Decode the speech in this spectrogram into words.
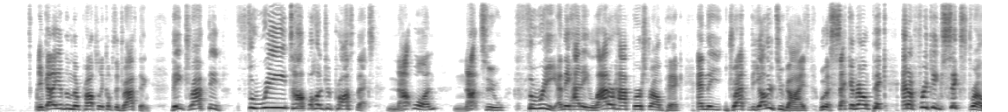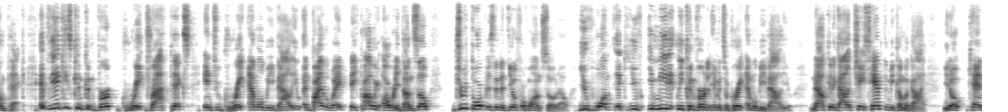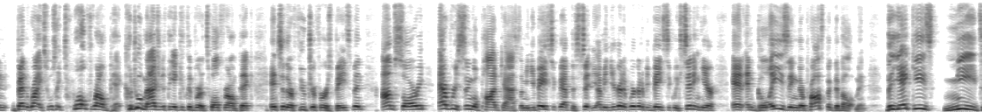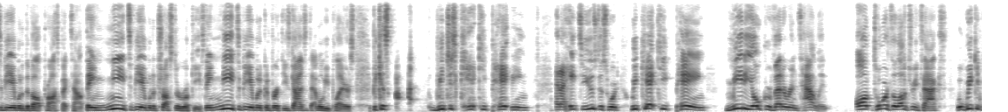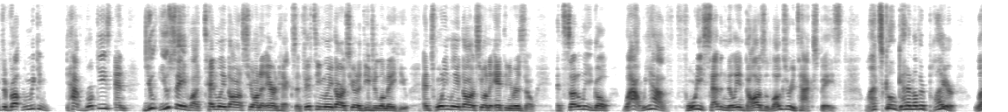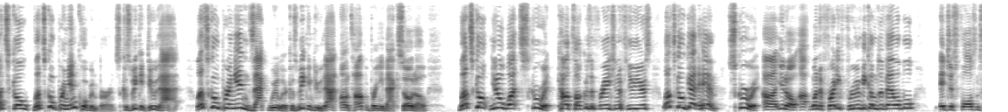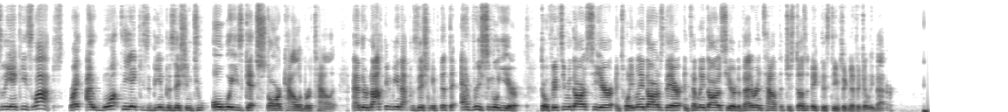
You've got to give them their props when it comes to drafting. They drafted three top 100 prospects, not one, not two, three. And they had a latter half first round pick, and they drafted the other two guys with a second round pick and a freaking sixth round pick. If the Yankees can convert great draft picks into great MLB value, and by the way, they've probably already done so, Drew Thorpe is in a deal for Juan Soto. You've won, like you've immediately converted him into great MLB value. Now, can a guy like Chase Hampton become a guy? You know, can Ben Rice, who was a 12th round pick, could you imagine if the Yankees convert a 12th round pick into their future first baseman? I'm sorry, every single podcast, I mean, you basically have to sit. I mean, you're gonna we're gonna be basically sitting here and and glazing their prospect development. The Yankees need to be able to develop prospect talent. They need to be able to trust their rookies. They need to be able to convert these guys into MLB players because. I, we just can't keep paying, and I hate to use this word, we can't keep paying mediocre veteran talent on towards the luxury tax when we can develop when we can have rookies and you you save like $10 million here on an Aaron Hicks and $15 million here on a DJ LeMahieu and $20 million here on an Anthony Rizzo. And suddenly you go, wow, we have $47 million of luxury tax space. Let's go get another player. Let's go, let's go bring in Corbin Burnes because we can do that. Let's go bring in Zack Wheeler, because we can do that on top of bringing back Soto. Let's go. You know what? Screw it. Kyle Tucker's a free agent in a few years. Let's go get him. Screw it. Uh, you know, uh, when a Freddie Freeman becomes available, it just falls into the Yankees' laps, right? I want the Yankees to be in position to always get star caliber talent. And they're not going to be in that position if they have to every single year throw $15 million here and $20 million there and $10 million here to veteran talent that just doesn't make this team significantly better.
